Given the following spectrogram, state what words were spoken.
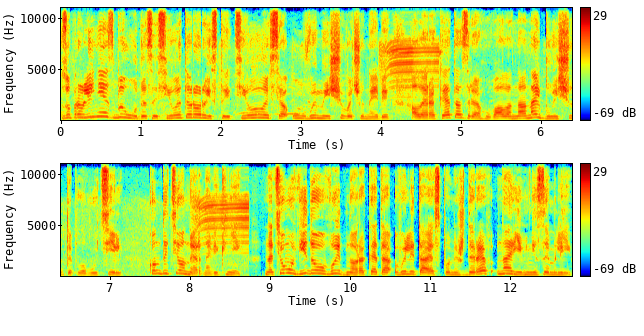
З управління СБУ, де засіли терористи, цілилися у винищувач у небі, але ракета зреагувала на найближчу теплову ціль. Кондиціонер на вікні. На цьому відео видно, ракета вилітає з поміж дерев на рівні землі.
